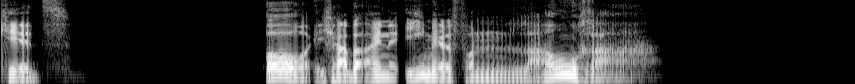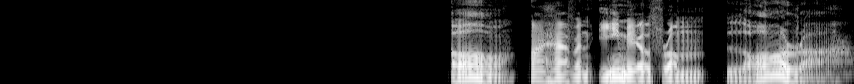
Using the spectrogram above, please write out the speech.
Kids. Oh, ich habe eine E-Mail von Laura. Oh, I have an email from Laura.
